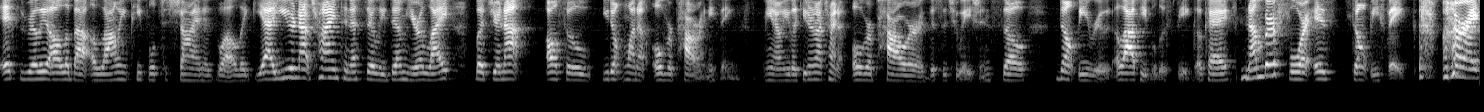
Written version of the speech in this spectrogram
it's really all about allowing people to shine as well. Like, yeah, you're not trying to necessarily dim your light, but you're not also you don't want to overpower anything you know you like you're not trying to overpower the situation so don't be rude. Allow people to speak okay? Number four is don't be fake all right?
